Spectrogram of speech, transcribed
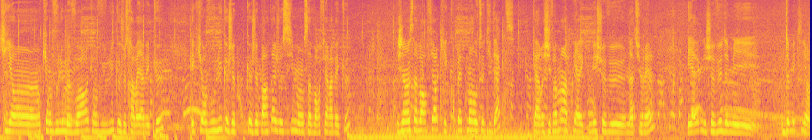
qui ont voulu me voir, qui ont voulu que je travaille avec eux et qui ont voulu que je, partage aussi mon savoir-faire avec eux. J'ai un savoir-faire qui est complètement autodidacte, car j'ai vraiment appris avec mes cheveux naturels et avec les cheveux de mes, de clientes.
